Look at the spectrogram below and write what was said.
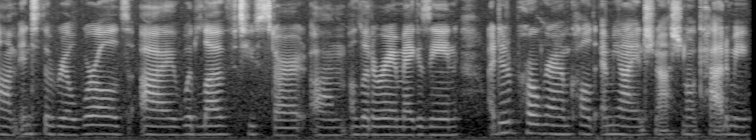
Um, into the real world, I would love to start um, a literary magazine. I did a program called MEI International Academy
